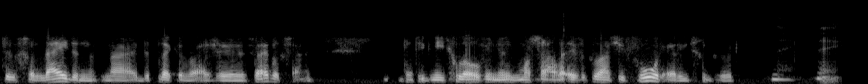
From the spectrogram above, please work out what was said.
te geleiden naar de plekken waar ze veilig zijn. Dat ik niet geloof in een massale evacuatie voor er iets gebeurt. Nee, nee.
